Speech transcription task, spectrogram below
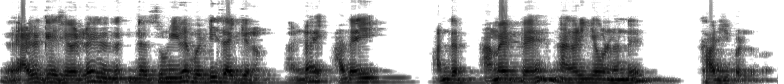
அழுக்கை ஷர்ட்டை இந்த- துணியில் வெட்டி தைக்கணும். ஆனால் அதை அந்த அமைப்பை நாங்கள் இங்கே கொண்டு வந்து காட்சிப்படுத்துகிறோம்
